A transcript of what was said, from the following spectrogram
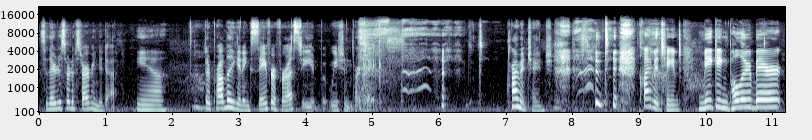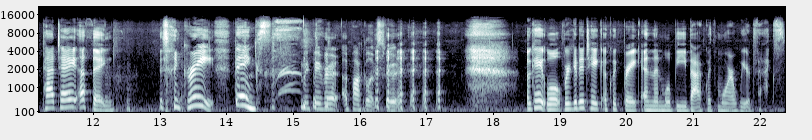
So they're just sort of starving to death. Yeah. They're probably getting safer for us to eat, but we shouldn't partake. Climate change. Climate change making polar bear pate a thing. It's great. Thanks. My favorite apocalypse food. Okay, well, we're gonna take a quick break, and then we'll be back with more weird facts.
